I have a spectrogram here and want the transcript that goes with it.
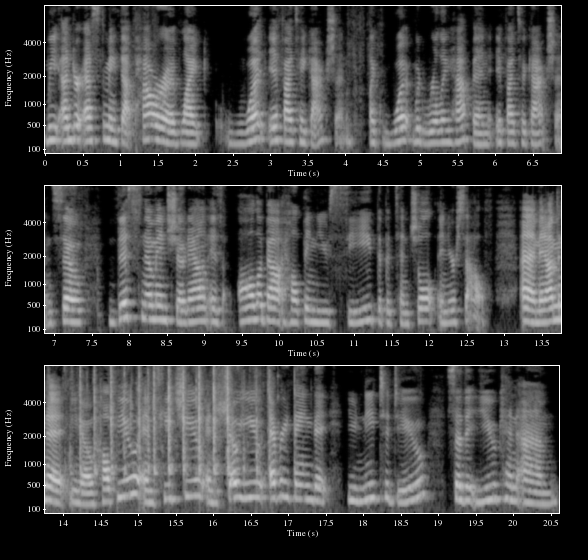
we underestimate that power of like what if I take action? Like what would really happen if I took action? So this snowman showdown is all about helping you see the potential in yourself. Um, and I'm going to, you know, help you and teach you and show you everything that you need to do so that you can um,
